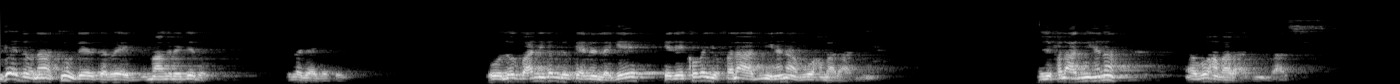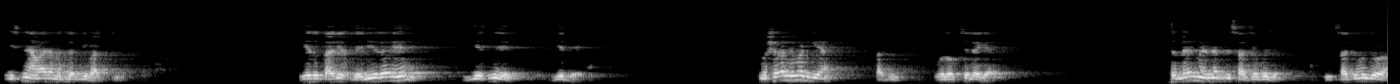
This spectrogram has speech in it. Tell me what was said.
दे दो ना, क्यों देर कर रहे मांग रहे दे दो। चला जाएगा तो वो लोग बाहर निकल कर कहने लगे कि देखो भाई, जो फला आदमी है ना, वो हमारा आदमी है। जो फला आदमी है ना, वो हमारा आदमी बस। इसने हमारे मतलब की बात की। ये तो तारीख दे नहीं रहे हैं इसने ये दे मुशरा निमट गया। अभी वो लोग चले गए। तो मैं मैंने अपने साथियों को जोड़ा। साथियों को जोड़ा।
